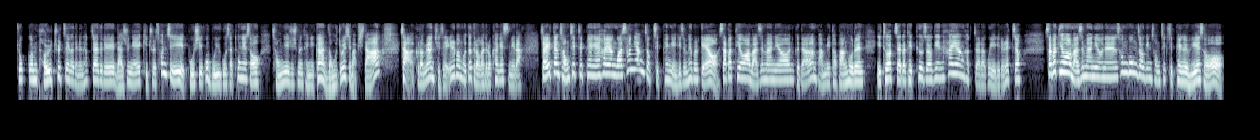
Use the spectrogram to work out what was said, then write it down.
조금 덜 출제가 되는 학자들을 나중에 기출 선지 보시고 모의고사 통해서 정리해 주시면 되니까 너무 쫄지 맙시다. 자, 그러면 주제 1번부터 들어가도록 하겠습니다. 자, 일단 정책 집행의 하향과 상향적 집행 얘기 좀 해볼게요. 사바티어와 마즈마니언, 그 다음 반미터 반홀은 이 두 학자가 대표적인 하향 학자라고 얘기를 했죠. 사바티오와 마즈마니오는 성공적인 정책 집행을 위해서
